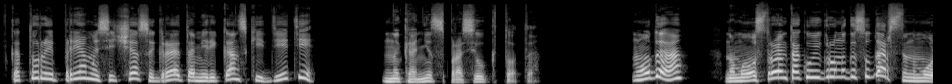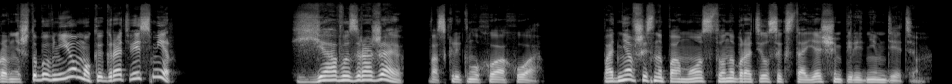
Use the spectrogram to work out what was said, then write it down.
в которые прямо сейчас играют американские дети?» Наконец спросил кто-то. «Ну да, но мы устроим такую игру на государственном уровне, чтобы в нее мог играть весь мир». «Я возражаю», — воскликнул Хуахуа. Поднявшись на помост, он обратился к стоящим перед ним детям.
